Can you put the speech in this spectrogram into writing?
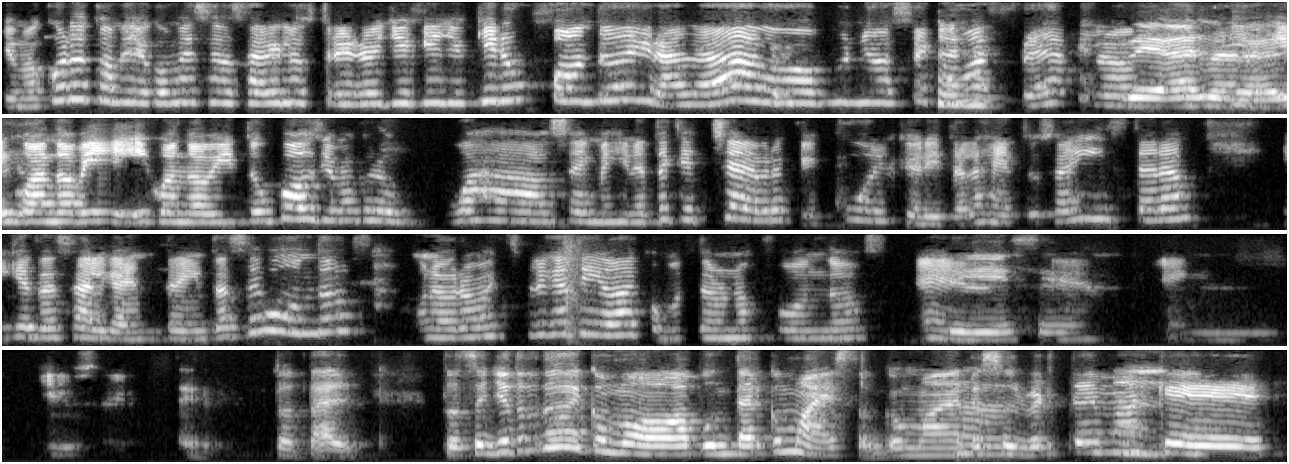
Yo me acuerdo cuando yo comencé a usar Illustrator, yo dije, yo quiero un fondo degradado, no sé cómo hacerlo. real. Y, y real. cuando vi, y cuando vi tu post, yo me acuerdo, wow, o sea, imagínate qué chévere, qué cool que ahorita la gente usa Instagram y que te salga en 30 segundos una broma explicativa de cómo hacer unos fondos en, Sí, sí, en Illustrator. total. Entonces yo trato de como apuntar como a eso, como a resolver temas Mm. que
